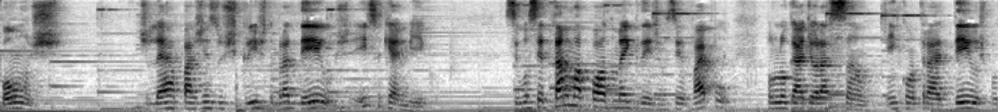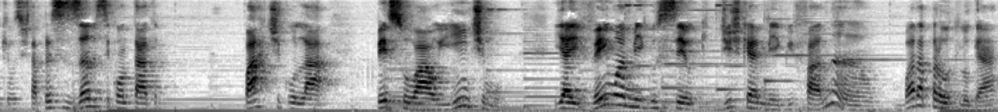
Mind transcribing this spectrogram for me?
bons, te leva para Jesus Cristo, para Deus. É isso que é amigo. Se você está numa porta de uma igreja, você vai para um lugar de oração, encontrar Deus, porque você está precisando desse contato particular, pessoal e íntimo, e aí vem um amigo seu que diz que é amigo e fala: Não, bora para outro lugar,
